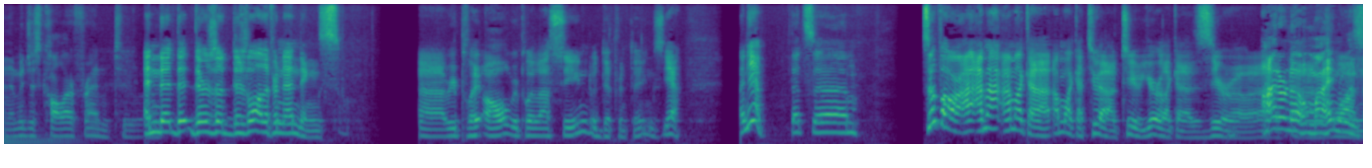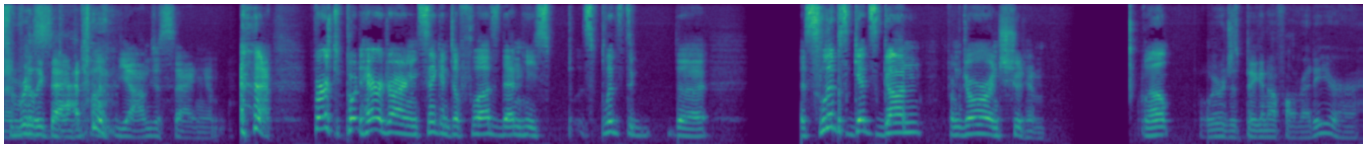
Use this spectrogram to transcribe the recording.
And then we just call our friend to. And th- th- there's a there's a lot of different endings. Uh, replay all, replay last scene with different things. Yeah, and yeah, that's um. So far, I, I'm I'm like a I'm like a two out of two. You're like a zero. I don't know, uh, mine was I'm really saying. bad. yeah, I'm just saying. First, put hair dryer and sink into floods. Then he sp- splits the the, the slips gets gun from drawer and shoot him. Well, we were just big enough already, or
